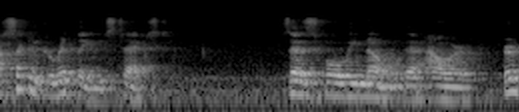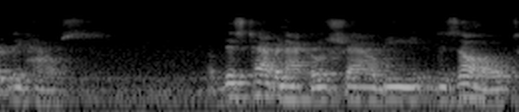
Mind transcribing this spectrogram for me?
Our Second Corinthians text says, For we know that our earthly house of this tabernacle shall be dissolved,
